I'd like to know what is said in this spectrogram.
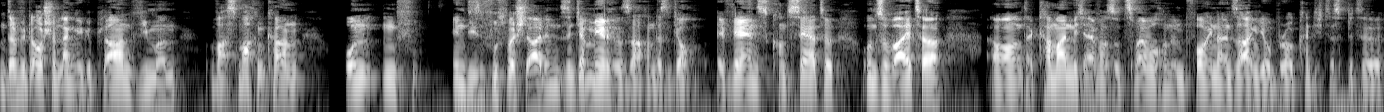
Und da wird auch schon lange geplant, wie man was machen kann. Und ein, in diesen Fußballstadien sind ja mehrere Sachen. Da sind ja auch Events, Konzerte und so weiter. Und da kann man nicht einfach so zwei Wochen im Vorhinein sagen, yo, Bro, könnte ich das bitte,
